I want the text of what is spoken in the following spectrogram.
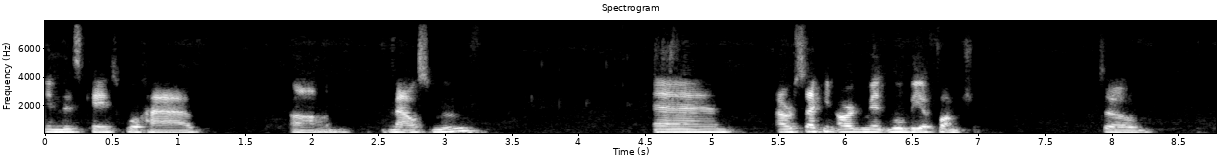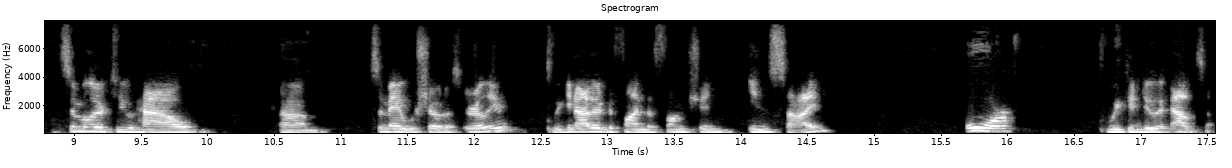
in this case, we'll have um, mouse move, and our second argument will be a function. So similar to how um, showed us earlier, we can either define the function inside, or we can do it outside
